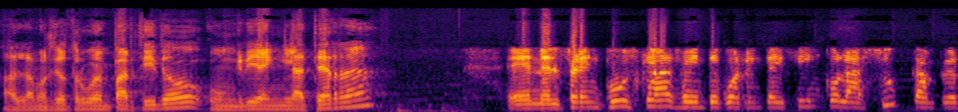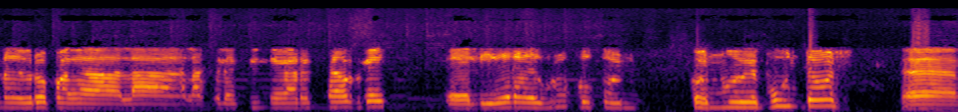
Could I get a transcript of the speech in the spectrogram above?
Hablamos de otro buen partido, Hungría-Inglaterra. En el Frank Puskas, 2045, la subcampeona de Europa, la, la, selección de Gareth Southgate, eh, lidera el grupo con, con nueve puntos. Eh,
